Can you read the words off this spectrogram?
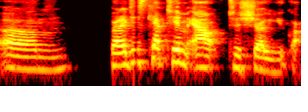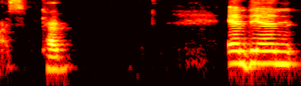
um, but I just kept him out to show you guys. Okay. And then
